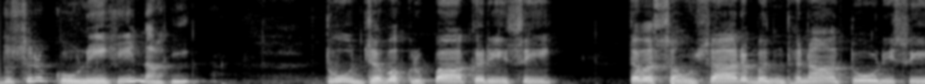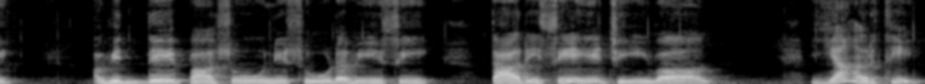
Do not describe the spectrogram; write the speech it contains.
दुसरं कोणीही नाही. तू जव कृपा करीसी तव संसार बंधना तोडिसी अविद्येपासून सोडवीसी तारिसी जीवा. या अर्थी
